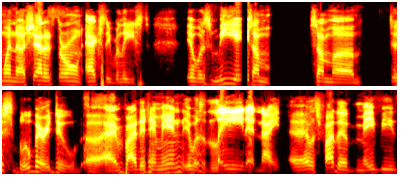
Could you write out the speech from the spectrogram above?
when uh, Shattered Throne actually released, it was me some some uh, just blueberry dude. Uh, I invited him in. It was late at night. Uh, it was probably maybe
